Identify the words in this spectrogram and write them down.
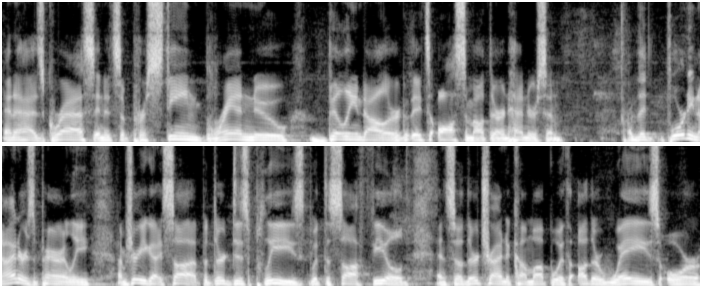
and it has grass and it's a pristine, brand new billion dollar. It's awesome out there in Henderson. The 49ers apparently, I'm sure you guys saw it, but they're displeased with the soft field. And so they're trying to come up with other ways or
